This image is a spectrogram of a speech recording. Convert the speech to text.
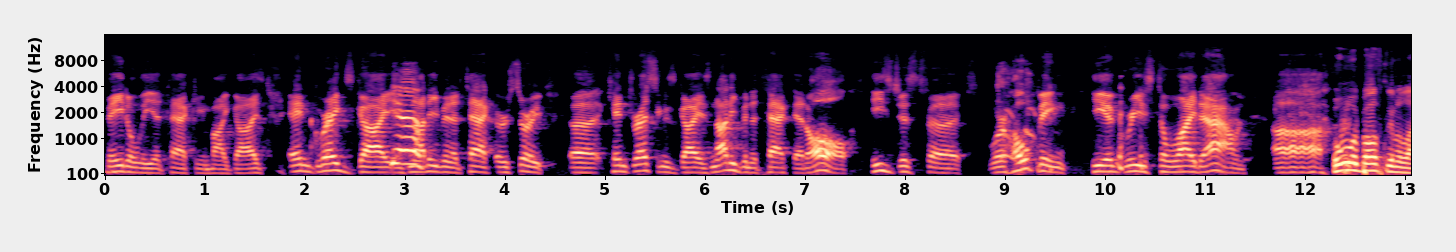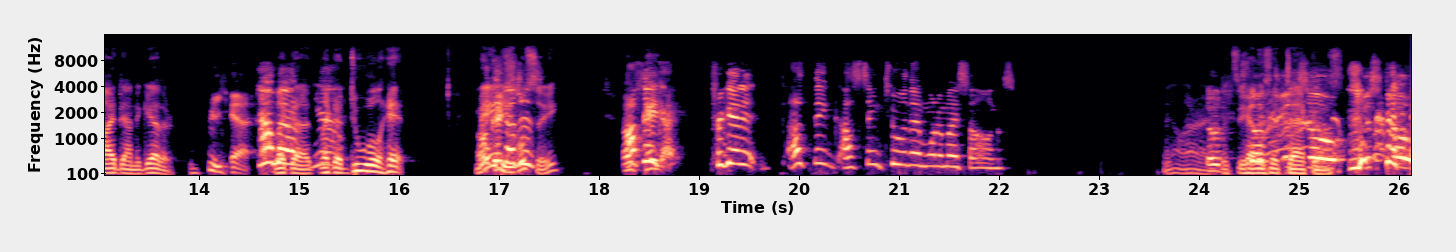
fatally attacking my guys, and Greg's guy Yeah. is not even attacked. Or sorry, uh, Ken Dressing's guy is not even attacked at all. He's just. Uh, we're hoping he agrees to lie down. Uh, But we're both going to lie down together, yeah. How like about a yeah, like a dual hit. Okay, Maybe I'll we'll just- see. I'll Okay. think. Forget it. I'll think. I'll sing two of them one of my songs. Well, all right. So, Let's see how this attack so, goes. just so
